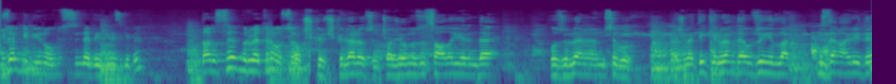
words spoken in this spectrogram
Güzel bir düğün oldu sizin de dediğiniz gibi. Darısı mürvetine olsun. Çok şükür, şükürler olsun. Çocuğumuzun sağlığı yerinde huzurlu en önemlisi bu. Necmettin Kirvem de uzun yıllar bizden ayrıydı.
